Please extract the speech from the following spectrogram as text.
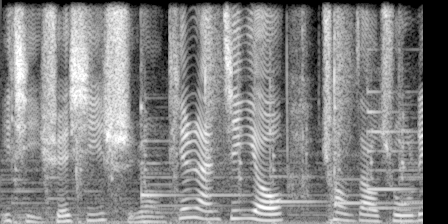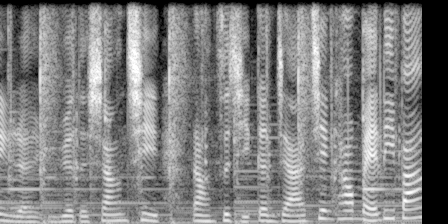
一起学习使用天然精油，创造出令人愉悦的香气，让自己更加健康美丽吧。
